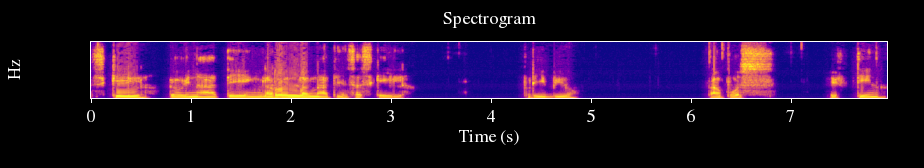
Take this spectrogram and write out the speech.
scale, gawin nating, laruin lang natin sa scale. Preview. Tapos, 15.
